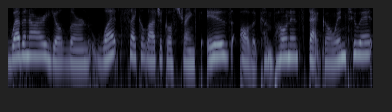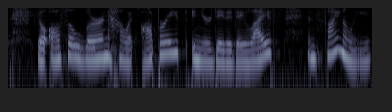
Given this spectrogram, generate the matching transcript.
webinar, you'll learn what psychological strength is, all the components that go into it. You'll also learn how it operates in your day to day life. And finally,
